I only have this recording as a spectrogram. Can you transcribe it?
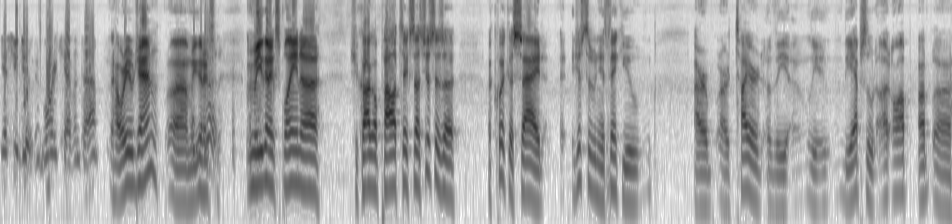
Yes, you do. Good morning, Kevin. Tom. How are you, Jan? Um, are you gonna ex- are you gonna explain uh, Chicago politics? That's just as a, a quick aside. Just when you think you are are tired of the the, the absolute up, up, uh,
